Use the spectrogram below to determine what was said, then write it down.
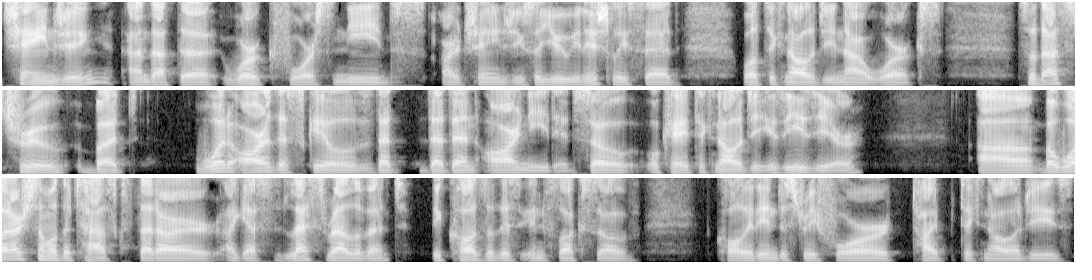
changing and that the workforce needs are changing. So you initially said well technology now works. So that's true but what are the skills that that then are needed? So okay technology is easier uh, but what are some of the tasks that are, I guess, less relevant because of this influx of, it industry four type technologies?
